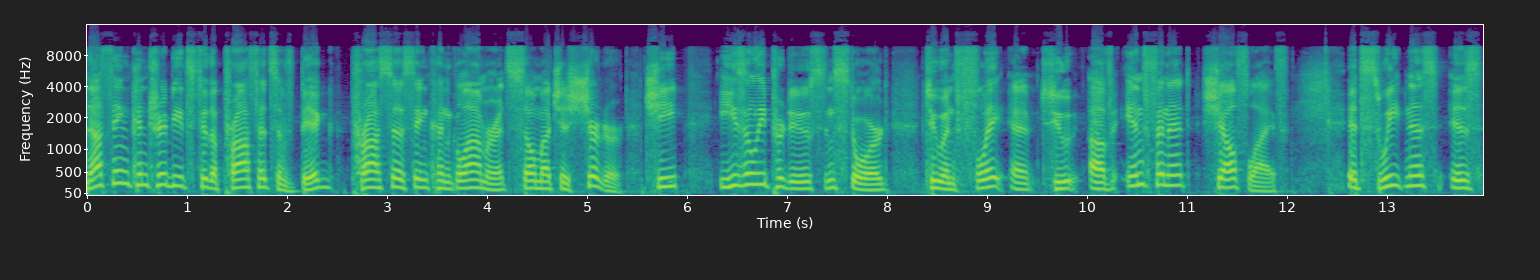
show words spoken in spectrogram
nothing contributes to the profits of big processing conglomerates so much as sugar, cheap, easily produced and stored to inflate uh, to of infinite shelf life. Its sweetness is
